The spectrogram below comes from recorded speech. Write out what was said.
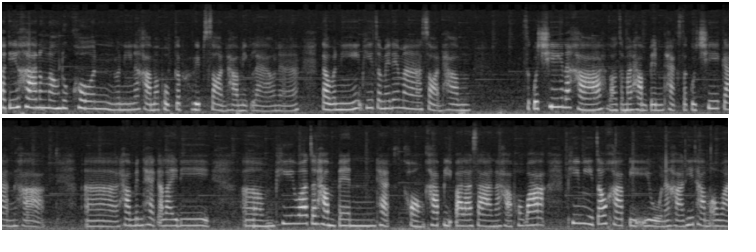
วัสดีค่ะน้องๆทุกคนวันนี้นะคะมาพบกับคลิปสอนทำอีกแล้วนะ แต่วันนี้พี่จะไม่ได้มาสอนทำสกุชชี่นะคะ เราจะมาทำเป็นแท็กสกุชชี่กันค่ะทำเป็นแท็กอะไรดีพี่ว่าจะทำเป็นแท็กของคาปิปาราซานนะคะ เพราะว่าพี่มีเจ้าคาปิอยู่นะคะที่ทำเอาไว้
